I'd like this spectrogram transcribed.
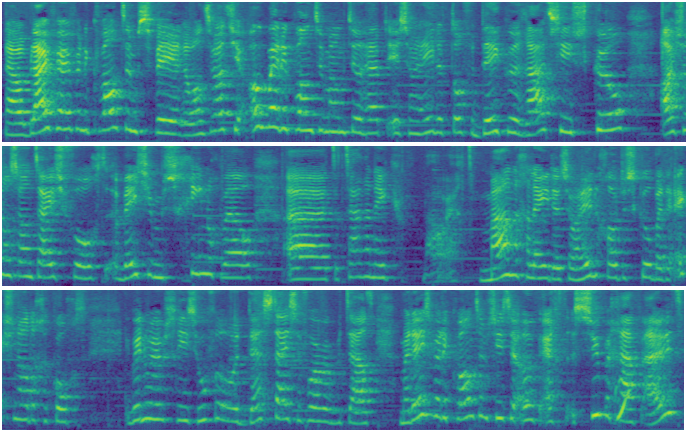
Nou, we blijven even in de quantum sferen. Want wat je ook bij de quantum momenteel hebt, is zo'n hele toffe decoratieskull. Als je ons al een tijdje volgt, weet je misschien nog wel eh dat Tara en ik, nou echt maanden geleden, zo'n hele grote skull bij de Action hadden gekocht. Ik weet niet meer precies hoeveel we destijds ervoor hebben betaald. Maar deze bij de Quantum ziet er ook echt super gaaf uit.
